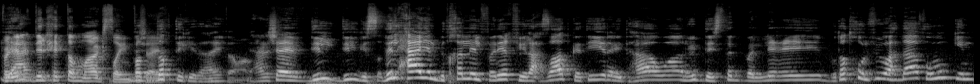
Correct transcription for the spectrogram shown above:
فدي يعني دي الحتة الناقصة أنت شايف. بالضبط كده هاي. يعني شايف دي دي القصة. دي الحاجة اللي بتخلي الفريق في لحظات كثيرة يتهاون ويبدأ يستقبل لعب وتدخل فيه أهداف وممكن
